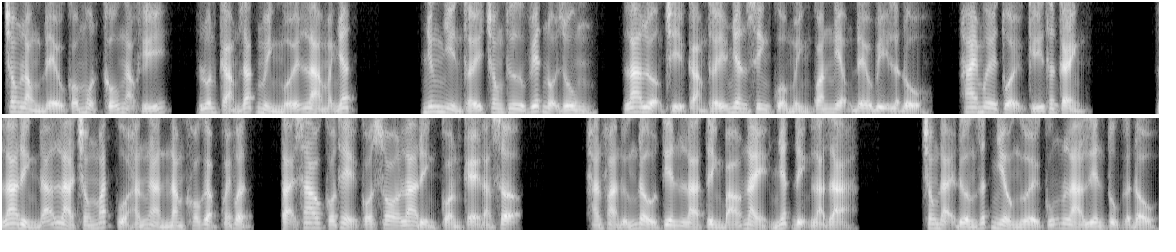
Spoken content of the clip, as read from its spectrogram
trong lòng đều có một cấu ngạo khí, luôn cảm giác mình mới là mạnh nhất. Nhưng nhìn thấy trong thư viết nội dung, la lượng chỉ cảm thấy nhân sinh của mình quan niệm đều bị lật đổ, hai mươi tuổi ký thân cảnh. La đỉnh đã là trong mắt của hắn ngàn năm khó gặp quái vật, tại sao có thể có so la đỉnh còn kẻ đáng sợ? Hắn phản ứng đầu tiên là tình báo này nhất định là giả. Trong đại đường rất nhiều người cũng là liên tục gật đầu,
